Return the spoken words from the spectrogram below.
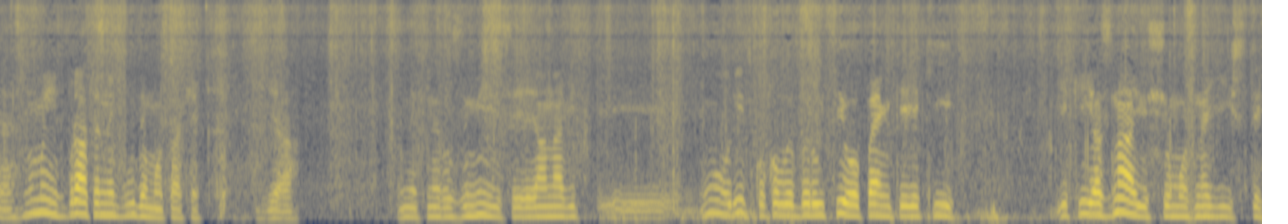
Це, ну ми їх брати не будемо так як я в них не розуміюся. Я навіть ну, рідко коли беру ті опеньки, які, які я знаю, що можна їсти.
